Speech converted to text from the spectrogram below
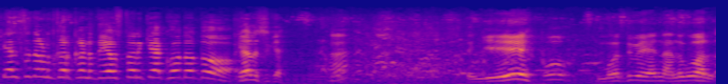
ಕೆಲ್ಸದವಳು ಕರ್ಕೊಂಡು ದೇವಸ್ಥಾನಕ್ಕೆ ಯಾಕೆ ಹೋದದ್ದು? ಕೆಲಸಕ್ಕೆ. ತಂಗಿ ಓ. ಮದುವೆ ನನಗೂ ಅಲ್ಲ.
